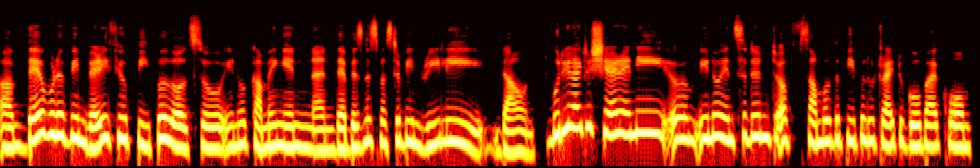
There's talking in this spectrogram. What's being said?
um, there would have been very few people also you know coming in, and their business must have been really down. Would you like to share any um, you know incident of some of the people who tried to go back home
